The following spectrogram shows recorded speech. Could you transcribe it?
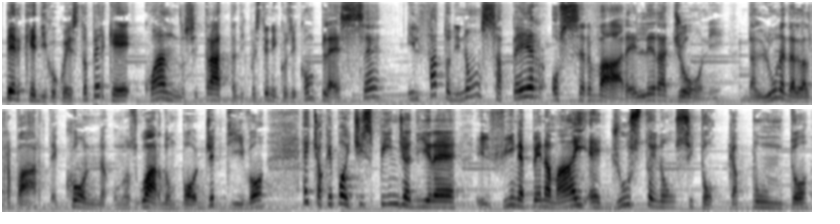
Perché dico questo? Perché quando si tratta di questioni così complesse, il fatto di non saper osservare le ragioni dall'una e dall'altra parte con uno sguardo un po' oggettivo è ciò che poi ci spinge a dire il fine pena mai è giusto e non si tocca, punto.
